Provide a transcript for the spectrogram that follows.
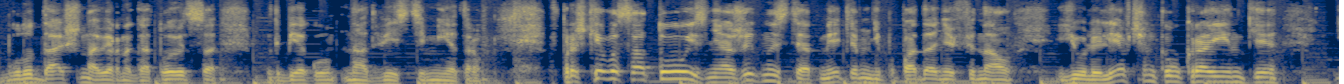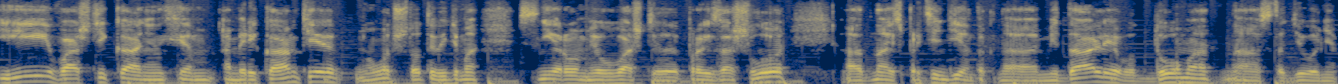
будут дальше, наверное, готовиться к бегу на 200 метров. В прыжке в высоту из неожиданности отметим не попадание в финал Юли Левченко, украинки, и Вашти Каннингем, американки. Ну вот что-то, видимо, с нервами у Вашти произошло. Одна из претенденток на медали вот дома на стадионе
